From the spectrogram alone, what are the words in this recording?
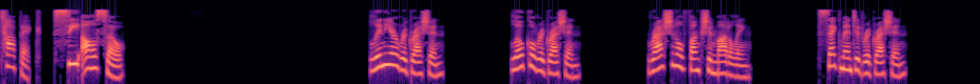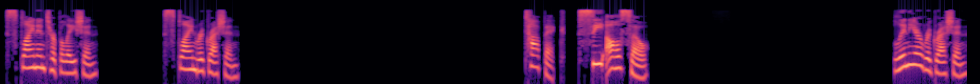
Topic. See also. Linear regression. Local regression. Rational function modeling. Segmented regression Spline interpolation. Spline regression. Topic. See also. Linear regression.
